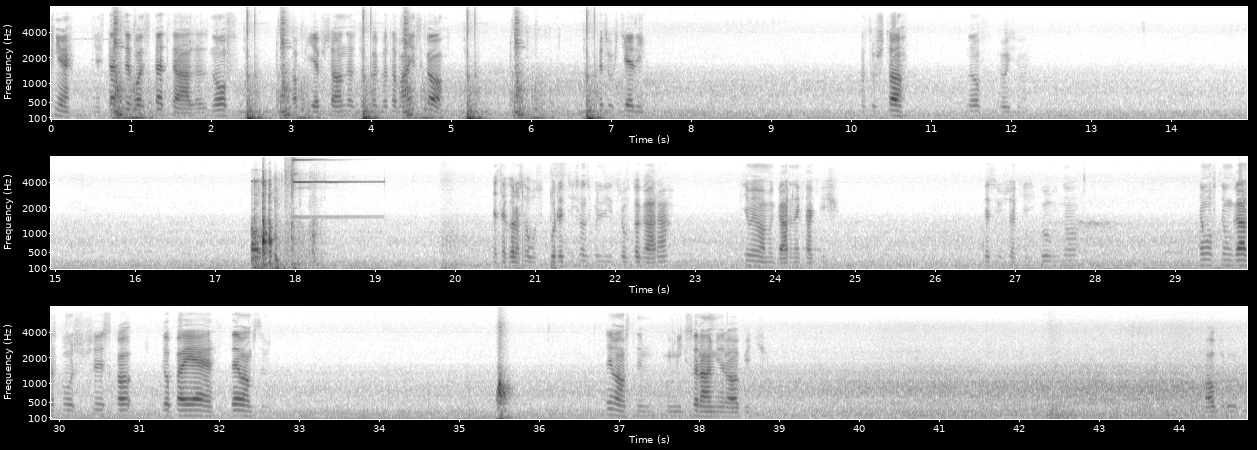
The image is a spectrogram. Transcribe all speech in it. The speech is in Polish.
Kuchnię. Niestety bądź stety, ale znów to pieprzone w dupę gotowańsko. By tu chcieli. Otóż to. Znów kuźwa. Do tego rosołu skóry 1000 ml do gara. Gdzie my mamy garnek jakiś? Jest już. Temu w tym garnku już wszystko dupę jest. Ja mam z tym? Ja mam z tymi mikserami robić? Obrót.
